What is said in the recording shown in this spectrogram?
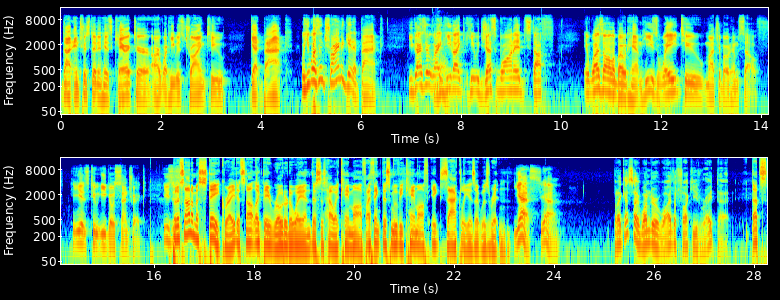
that interested in his character or what he was trying to get back. Well he wasn't trying to get it back you guys are right he like he just wanted stuff it was all about him he's way too much about himself he is too egocentric he's But just- it's not a mistake, right? It's not like they wrote it away and this is how it came off. I think this movie came off exactly as it was written. yes yeah But I guess I wonder why the fuck you'd write that. That's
